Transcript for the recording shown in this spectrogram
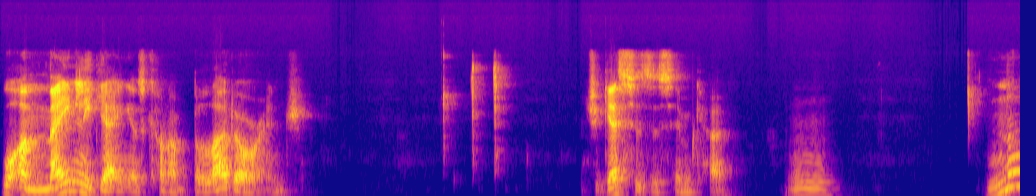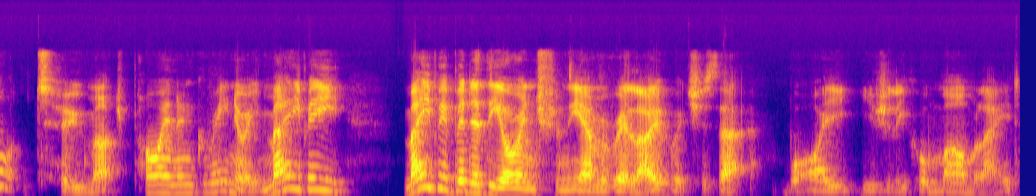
What I'm mainly getting is kind of blood orange, which I guess is a Simcoe. Mm. Not too much pine and greenery. Maybe, maybe a bit of the orange from the Amarillo, which is that what I usually call marmalade.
